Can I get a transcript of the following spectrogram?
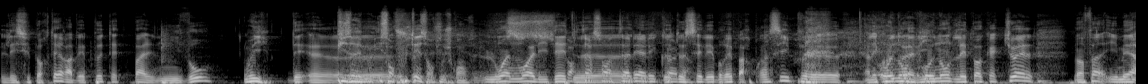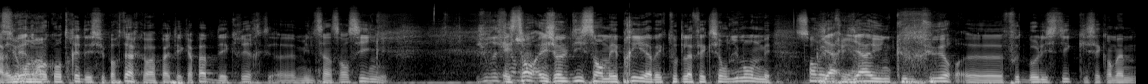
les supporters avaient peut-être pas le niveau. Oui. des, euh, Puis ils avaient- ils s'en foutaient surtout, je crois. Loin de moi l'idée de, te célébrer par principe euh, au, nom, au de l'époque actuelle. Mais enfin, il m'est arrivé de rencontrer des supporters qui n'auraient pas été capables d'écrire euh, 1500 signes. Je Et, sans- et je le dis sans mépris, avec toute l'affection du monde, mais Sans il y, a- y hein. a une culture euh, footballistique qui s'est quand même,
